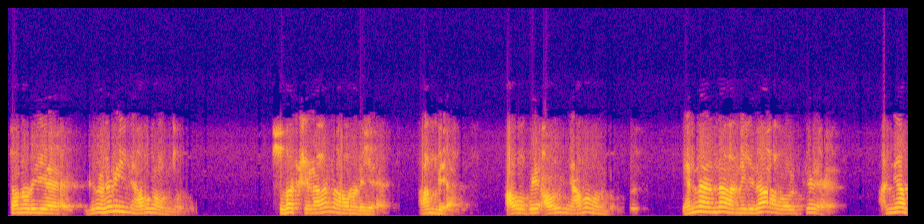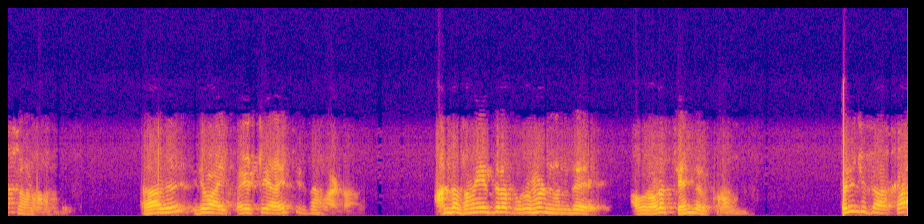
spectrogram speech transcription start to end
தன்னுடைய கிரகணி ஞாபகம் வந்துடும். சுதக்ஷினான் அவனுடைய ஆம்பியா அவ போய் அவளுக்கு ஞாபகம் வந்துடுது. என்னன்னா அன்னைக்குதான் அவளுக்கு அந்யாசனம் ஆகுது. அதாவது இதுவாய் பயிற்சி ஆகி திருத்தம் வாழ்றாங்க. அந்த சமயத்துல புருஷன் வந்து அவரோட சேர்ந்து இருக்கணும் தெரிஞ்சுட்டாக்கா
